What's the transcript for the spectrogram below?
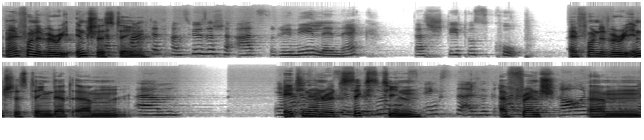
and I found it very interesting. erfand der französische Arzt René Laennec das Stethoskop. I found it very interesting that um, Ähm, er hatte so ein 1816, bisschen Berührungsängste, also gerade a French, um,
